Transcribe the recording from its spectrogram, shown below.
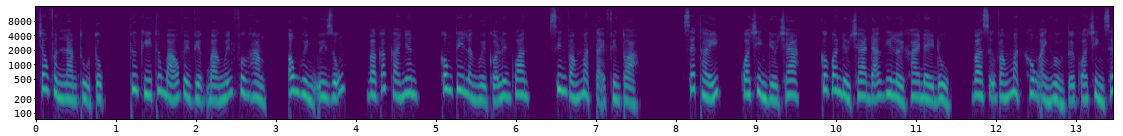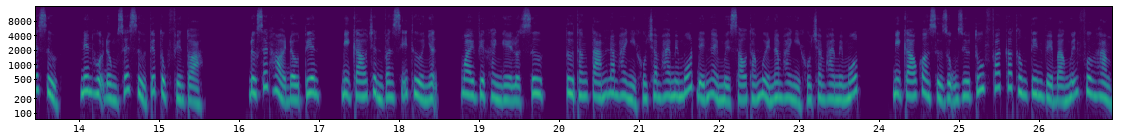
Trong phần làm thủ tục, thư ký thông báo về việc bà Nguyễn Phương Hằng, ông Huỳnh Uy Dũng và các cá nhân, công ty là người có liên quan xin vắng mặt tại phiên tòa. Xét thấy, quá trình điều tra, cơ quan điều tra đã ghi lời khai đầy đủ và sự vắng mặt không ảnh hưởng tới quá trình xét xử, nên hội đồng xét xử tiếp tục phiên tòa. Được xét hỏi đầu tiên, bị cáo Trần Văn Sĩ thừa nhận, ngoài việc hành nghề luật sư, từ tháng 8 năm 2021 đến ngày 16 tháng 10 năm 2021, bị cáo còn sử dụng YouTube phát các thông tin về bà Nguyễn Phương Hằng,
